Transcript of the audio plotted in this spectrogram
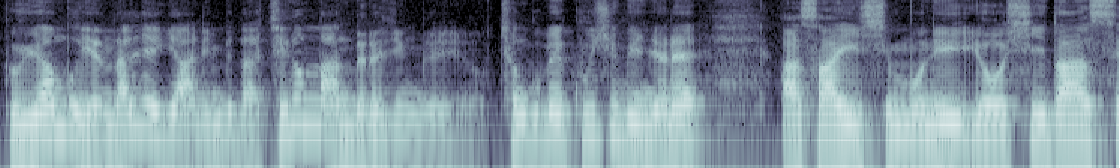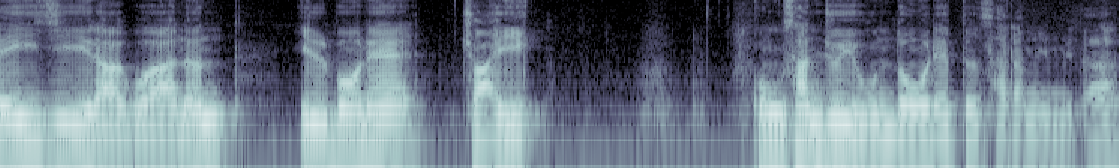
그 위안부 옛날 얘기 아닙니다. 지금 만들어진 거예요. 1992년에 아사히 신문이 요시다 세이지라고 하는 일본의 좌익 공산주의 운동을 했던 사람입니다.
